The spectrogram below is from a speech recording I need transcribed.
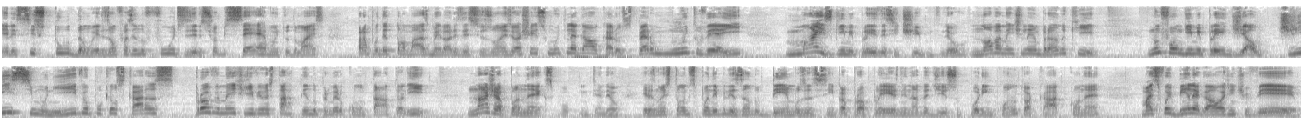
eles se estudam, eles vão fazendo foots, eles se observam e tudo mais para poder tomar as melhores decisões. Eu achei isso muito legal, cara. Eu espero muito ver aí mais gameplays desse tipo, entendeu? Novamente lembrando que não foi um gameplay de altíssimo nível, porque os caras provavelmente deviam estar tendo o primeiro contato ali na Japan Expo, entendeu? Eles não estão disponibilizando demos assim para pro players nem nada disso por enquanto, a Capcom, né? Mas foi bem legal a gente ver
